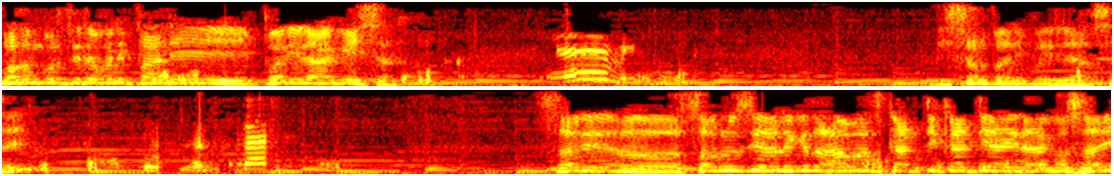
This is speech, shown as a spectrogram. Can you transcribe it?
पदमपुरतिर पनि पानी परिरहेकै छ। भीषण पानी परिरहेछ है? सरी सरुजी अलिकति आवाज काटी काटी आइरहेको छ है?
